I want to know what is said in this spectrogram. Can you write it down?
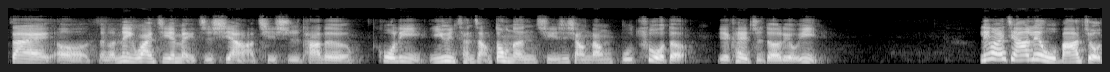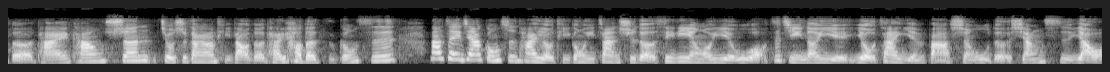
在呃整个内外皆美之下，其实它的获利营运成长动能其实是相当不错的，也可以值得留意。另外一家六五八九的台康生，就是刚刚提到的台药的子公司。那这一家公司它有提供一站式的 CDMO 业务哦，自己呢也有在研发生物的相似药哦。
